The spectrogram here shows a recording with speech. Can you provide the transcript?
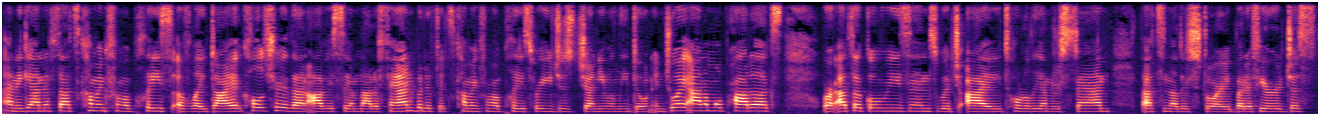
And again, if that's coming from a place of like diet culture, then obviously I'm not a fan. But if it's coming from a place where you just genuinely don't enjoy animal products or ethical reasons, which I totally understand, that's another story. But if you're just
